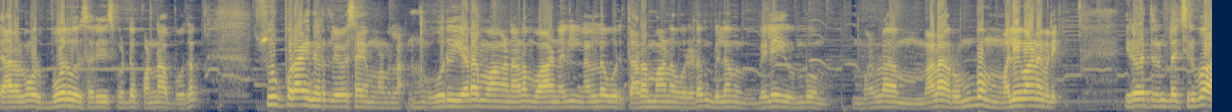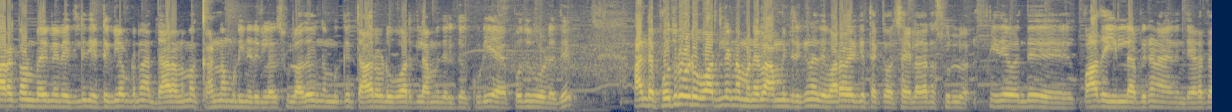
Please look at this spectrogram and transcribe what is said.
தாராளமாக ஒரு போர் ஒரு சர்வீஸ் மட்டும் பண்ணால் போதும். சூப்பராக இந்த இடத்துல விவசாயம் பண்ணலாம். ஒரு இடம் வாங்கினாலும் வானல் நல்ல ஒரு தரமான ஒரு இடம் விலை விலை ரொம்ப மல மழை ரொம்ப மலிவான விலை. இருபத்தி ரெண்டு லட்ச ரூபாய் அரக்கோணம் ரயில் நிலையத்திலேருந்து எட்டு கிலோமீட்டர்னா தாராளமாக கண்ண முடின்னு எடுக்கலாம் சொல்லுவோம் அதுவும் நமக்கு தாரோடு ஓரத்தில் அமைந்திருக்கக்கூடிய பொது ரோடு அது. அந்த பொது ரோடு ஓரத்தில் நம்ம நிலம் அமைந்திருக்குன்னு அது வரவேற்கத்தக்க ஒரு செயலாக தான் நான் சொல்லுவேன். இதே வந்து பாதை இல்லை அப்படின்னா நான் இந்த இடத்த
